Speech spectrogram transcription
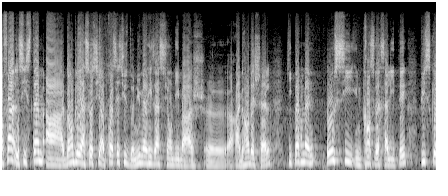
Enfin, le système a d'emblée associé un processus de numérisation d'images euh, à grande échelle qui permet aussi une transversalité puisque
